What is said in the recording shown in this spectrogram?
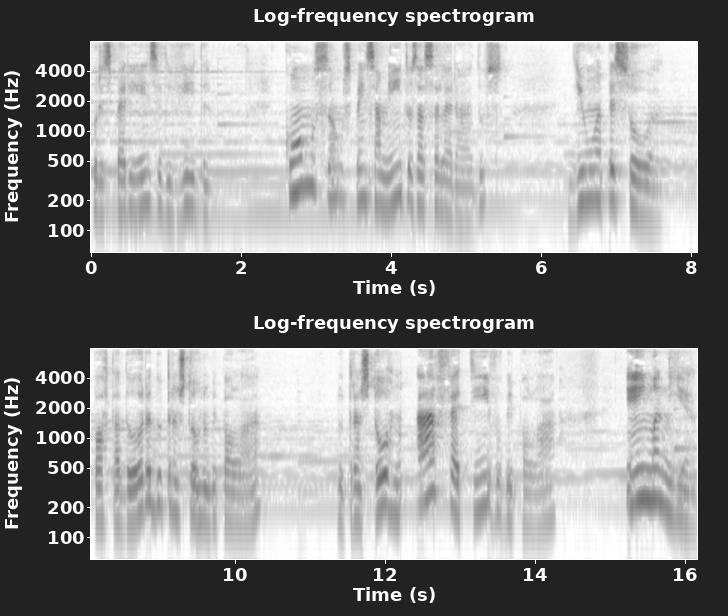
por experiência de vida, como são os pensamentos acelerados de uma pessoa portadora do transtorno bipolar, do transtorno afetivo bipolar, em mania.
